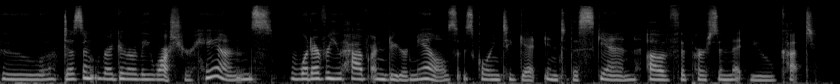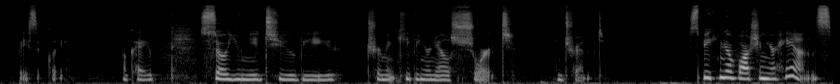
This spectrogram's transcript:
who doesn't regularly wash your hands, whatever you have under your nails is going to get into the skin of the person that you cut, basically. Okay, so you need to be trimming, keeping your nails short and trimmed. Speaking of washing your hands,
